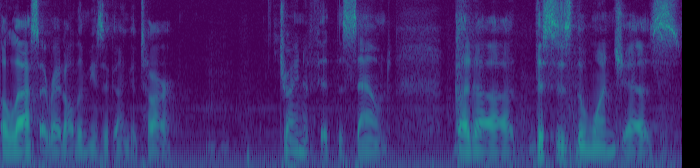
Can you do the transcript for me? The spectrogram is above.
Alas, I write all the music on guitar, mm-hmm. trying to fit the sound. But uh, this is the one jazz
